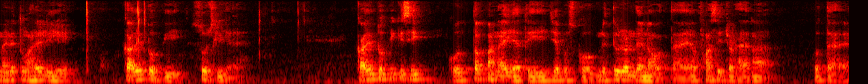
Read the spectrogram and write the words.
मैंने तुम्हारे लिए काली टोपी सोच लिया है। काली टोपी किसी को तब पहनाई जाती है जब उसको मृत्युदंड देना होता है या फांसी चढ़ाना होता है,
